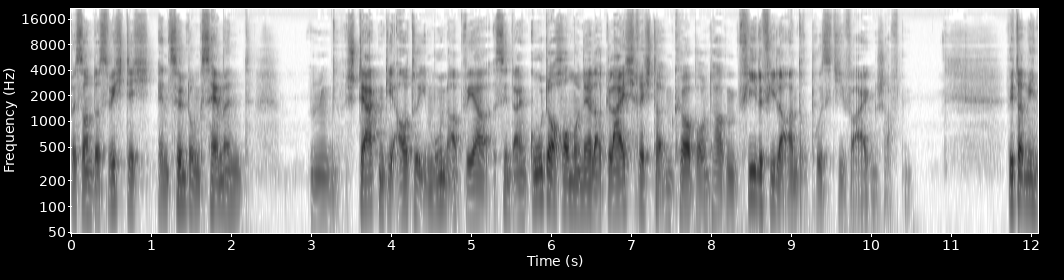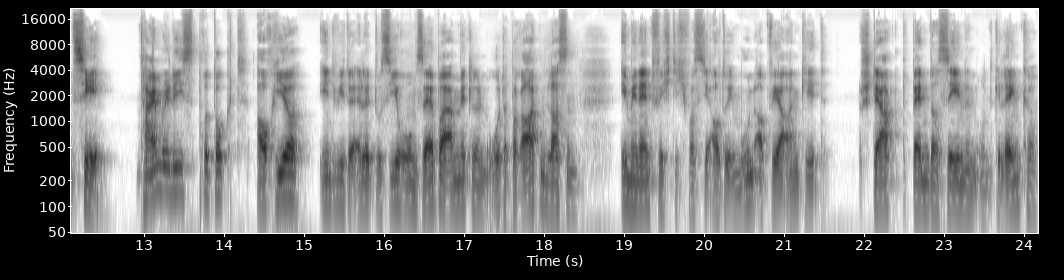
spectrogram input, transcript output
besonders wichtig, entzündungshemmend, stärken die Autoimmunabwehr, sind ein guter hormoneller Gleichrichter im Körper und haben viele, viele andere positive Eigenschaften. Vitamin C, Time-Release-Produkt, auch hier individuelle Dosierung selber ermitteln oder beraten lassen. Eminent wichtig, was die Autoimmunabwehr angeht, stärkt Bänder, Sehnen und Gelenke,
